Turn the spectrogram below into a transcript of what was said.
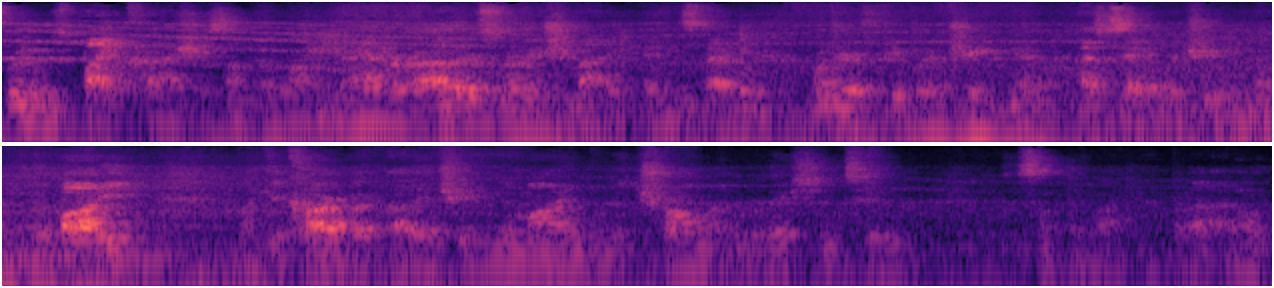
Froome's bike crash or something like that, or other really traumatic things that wonder if people are treating it, as I say, we're treating the, the body like a car, but are they treating the mind and the trauma in relation to, to something like that? But I don't,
